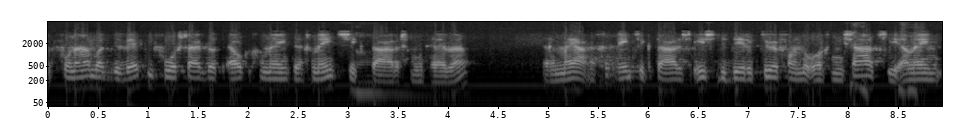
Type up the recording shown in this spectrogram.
voornamelijk de wet die voorschrijft dat elke gemeente een gemeentesecretaris moet hebben. Eh, maar ja, een gemeentesecretaris is de directeur van de organisatie. Alleen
